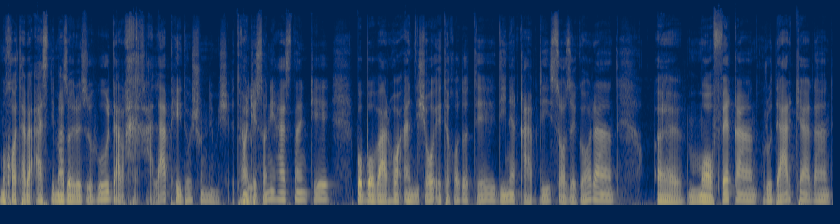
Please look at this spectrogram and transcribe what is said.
مخاطب اصلی مظاهر ظهور در خلا پیداشون نمیشه. اتفاقا بله. کسانی هستند که با باورها اندیشه و اعتقادات دین قبلی سازگارند موافقند او رو درک کردند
